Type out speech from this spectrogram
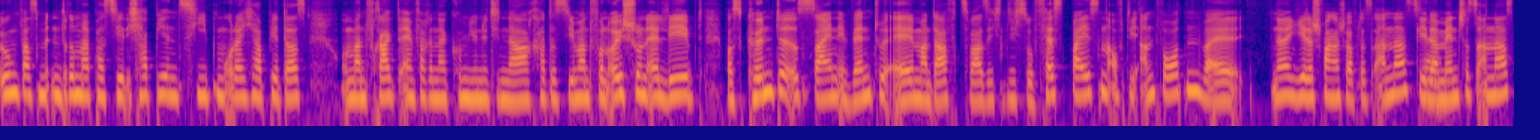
irgendwas mittendrin mal passiert, ich habe hier ein Ziepen oder ich habe hier das und man fragt einfach in der Community nach, hat es jemand von euch schon erlebt? Was könnte es sein? Eventuell, man darf zwar sich nicht so festbeißen auf die Antworten, weil ne, jede Schwangerschaft ist anders, jeder ja. Mensch ist anders,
